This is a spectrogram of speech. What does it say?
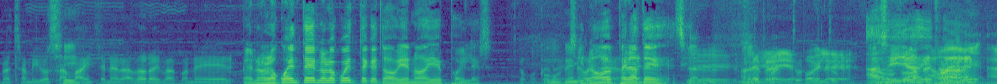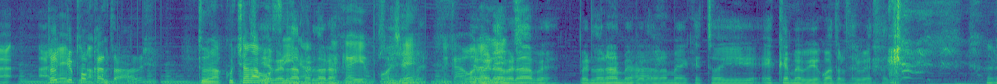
nuestro amigo Sam Sí. va a la incineradora y va con él. Pero no lo cuente, no lo cuente, que todavía no hay spoilers. Como ¿Cómo que Si no? no, espérate. sí. Sí, sí, pues tú-. Ah, ¿Tú sí, ya. Ale? ¿Tú en qué no podcast escuchas- estás, Ale? Tú no escuchas la Sí, es verdad, perdona. Me cae Sí, spoiler. sí, pues. me cago Es en la verdad, leche. verdad, pues. Perdonadme, Ah. perdonadme, que estoy. Es que me bebí cuatro cervezas.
